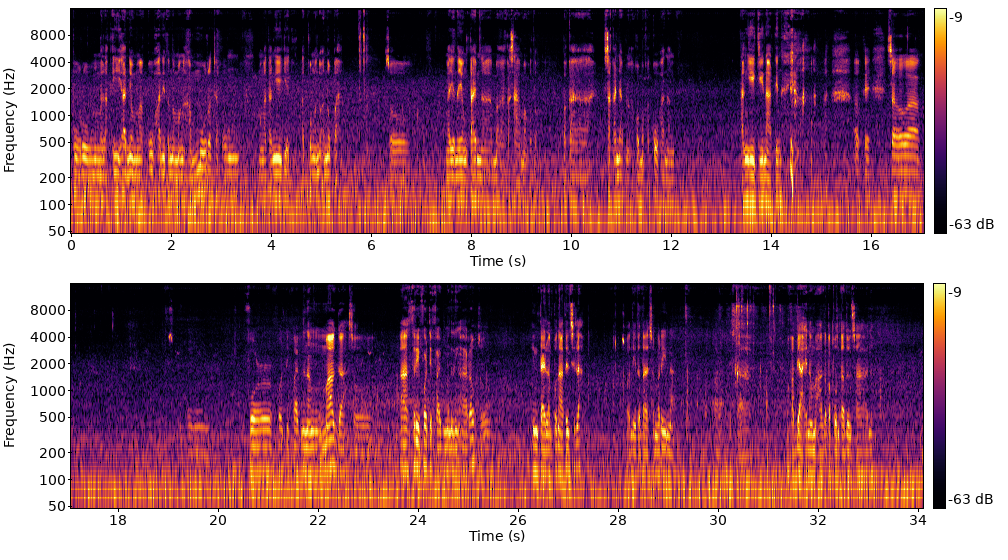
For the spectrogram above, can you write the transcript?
Puro malakihan yung mga kuha nito ng mga hamur at kung mga tangigi at kung ano-ano pa. So, ngayon na yung time na makakasama ko to. Baka sa kanya lang ako makakuha ng tangigi natin. okay. So, uh, 4.45 na ng umaga. So, ah 3.45 na madaling araw. So, hintay lang po natin sila. So, andito tayo sa Marina para at least ah, makabiyahe ng maaga papunta dun sa ano,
